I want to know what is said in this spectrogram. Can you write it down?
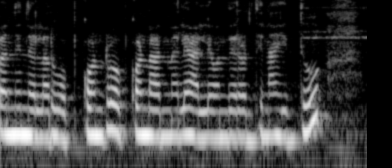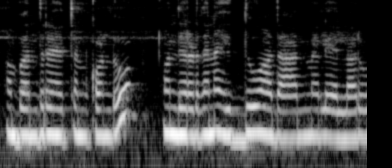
ಬಂದಿಂದ ಎಲ್ಲರೂ ಒಪ್ಕೊಂಡ್ರು. ಒಪ್ಕೊಂಡಾದ್ಮೇಲೆ ಅಲ್ಲೇ ಒಂದೆರಡು ದಿನ ಇದ್ದು, ಬಂದರೆ ಆಯ್ತು ಅಂದ್ಕೊಂಡು ಒಂದೆರಡು ದಿನ ಇದ್ದು, ಅದಾದಮೇಲೆ ಎಲ್ಲರೂ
